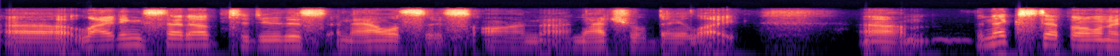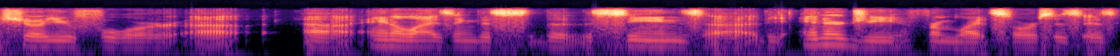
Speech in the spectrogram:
uh, lighting setup to do this analysis on uh, natural daylight. Um, the next step I want to show you for uh, analyzing this, the, the scenes, uh, the energy from light sources is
